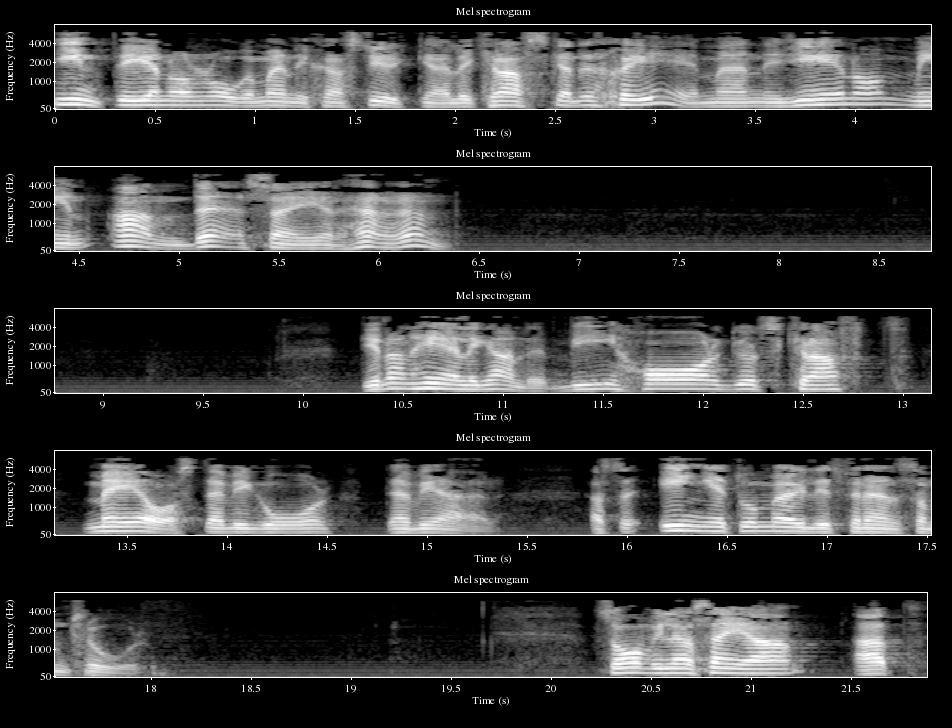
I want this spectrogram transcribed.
inte genom någon människas styrka eller kraft ska det ske men genom min ande säger Herren. Det är den heliga ande. Vi har Guds kraft med oss där vi går där vi är. Alltså inget omöjligt för den som tror. Så vill jag säga att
